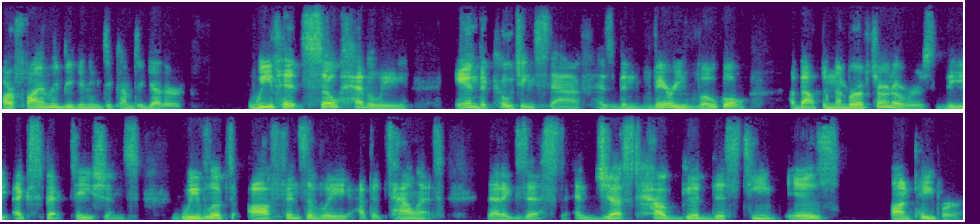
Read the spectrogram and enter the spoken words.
are finally beginning to come together. We've hit so heavily, and the coaching staff has been very vocal about the number of turnovers, the expectations. Mm-hmm. We've looked offensively at the talent that exists and just how good this team is on paper.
